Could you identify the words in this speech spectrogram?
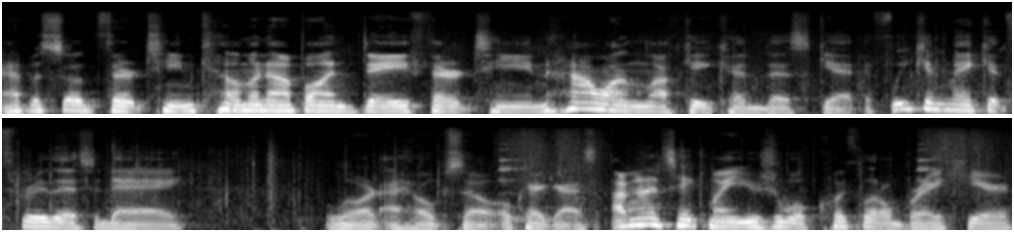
Episode 13 coming up on day 13. How unlucky could this get? If we can make it through this day, Lord, I hope so. Okay, guys, I'm going to take my usual quick little break here,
